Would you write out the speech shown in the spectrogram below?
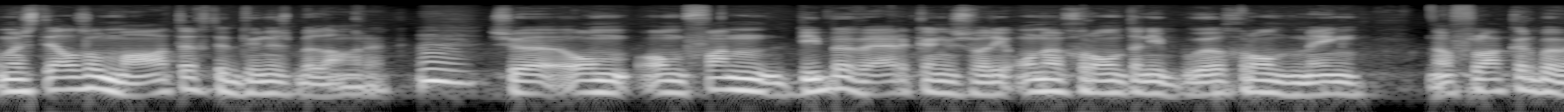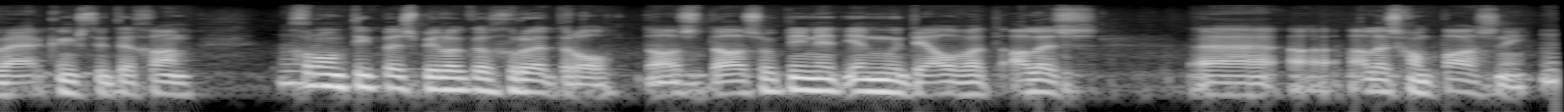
om 'n stelselmatig te doen is belangrik. Mm. So om om van die bewerkings wat die ondergrond en die bogrond meng na vlakker bewerkings toe te gaan. Mm. Grondtipe speel ook 'n groot rol. Daar's daar's ook nie net een model wat alles uh alles gaan pas nie. Mm.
